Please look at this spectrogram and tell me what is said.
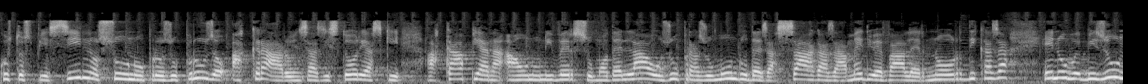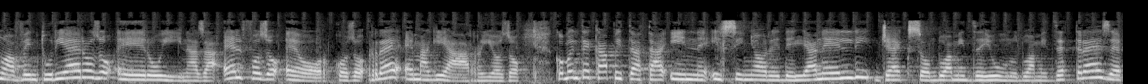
Questo spiessino sono prosupruso a craro in sas istorias che accapiano a un universo modellao su mundu desa sagas medioevale nordicas e nube bisuno avventurieroso e eroinas, elfoso e orcoso, re e maghiarioso. Come te capitata in Il Signore degli Anelli, Jackson 2001-2013,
